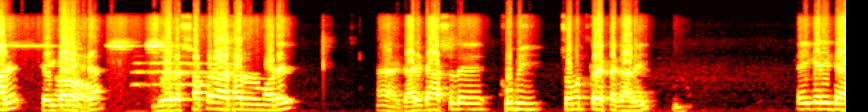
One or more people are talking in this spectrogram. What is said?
আছে এই গাড়িটা দু হাজার সতেরো আঠারোর মডেল হ্যাঁ গাড়িটা আসলে খুবই চমৎকার একটা গাড়ি। এই গাড়িটা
